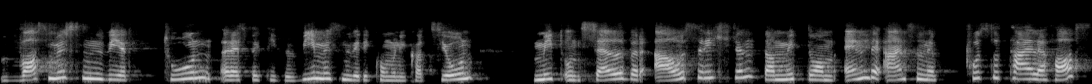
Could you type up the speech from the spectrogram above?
Was müssen wir tun, respektive wie müssen wir die Kommunikation mit uns selber ausrichten, damit du am Ende einzelne Puzzleteile hast,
